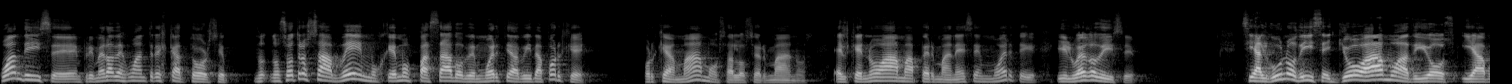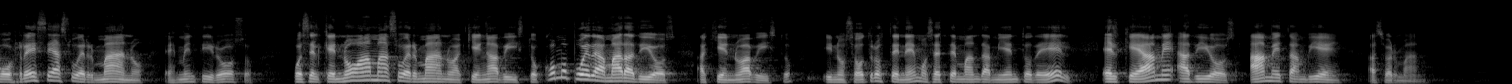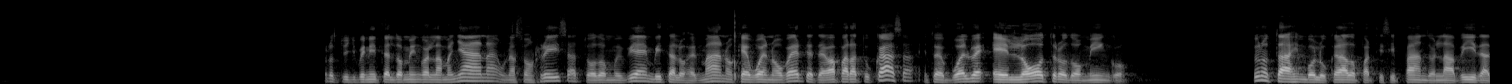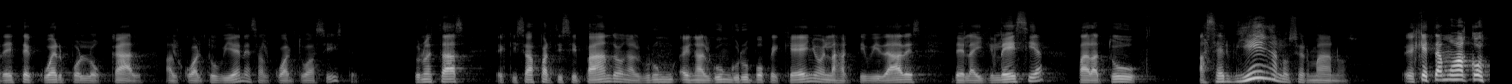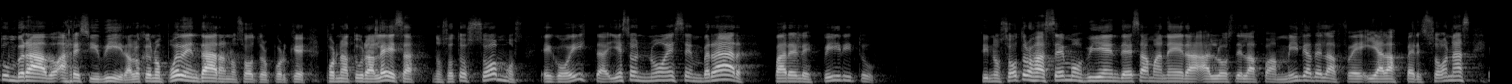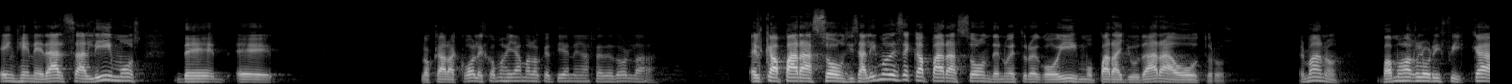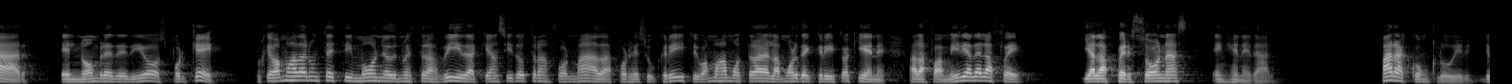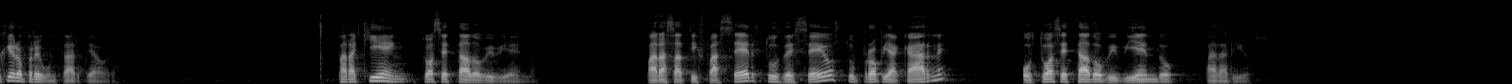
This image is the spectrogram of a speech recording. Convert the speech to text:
Juan dice en primera de Juan 3:14, nosotros sabemos que hemos pasado de muerte a vida. ¿Por qué? Porque amamos a los hermanos. El que no ama permanece en muerte. Y luego dice, si alguno dice, yo amo a Dios y aborrece a su hermano, es mentiroso. Pues el que no ama a su hermano, a quien ha visto, ¿cómo puede amar a Dios a quien no ha visto? Y nosotros tenemos este mandamiento de él. El que ame a Dios, ame también a su hermano. Pero tú viniste el domingo en la mañana, una sonrisa, todo muy bien, viste a los hermanos, qué bueno verte, te va para tu casa, entonces vuelve el otro domingo. Tú no estás involucrado participando en la vida de este cuerpo local al cual tú vienes, al cual tú asistes. Tú no estás eh, quizás participando en algún, en algún grupo pequeño, en las actividades de la iglesia, para tú hacer bien a los hermanos. Es que estamos acostumbrados a recibir, a lo que nos pueden dar a nosotros, porque por naturaleza nosotros somos egoístas y eso no es sembrar para el espíritu. Si nosotros hacemos bien de esa manera a los de la familia de la fe y a las personas en general, salimos de eh, los caracoles, ¿cómo se llama lo que tienen alrededor la, el caparazón? Si salimos de ese caparazón de nuestro egoísmo para ayudar a otros, hermano, vamos a glorificar el nombre de Dios. ¿Por qué? Porque vamos a dar un testimonio de nuestras vidas que han sido transformadas por Jesucristo y vamos a mostrar el amor de Cristo a quienes? A la familia de la fe y a las personas en general. Para concluir, yo quiero preguntarte ahora, ¿para quién tú has estado viviendo? ¿Para satisfacer tus deseos, tu propia carne? ¿O tú has estado viviendo para Dios?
